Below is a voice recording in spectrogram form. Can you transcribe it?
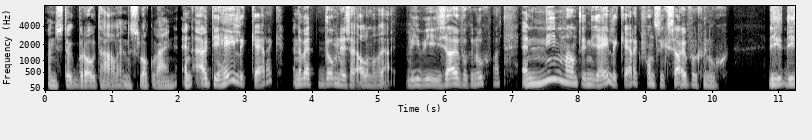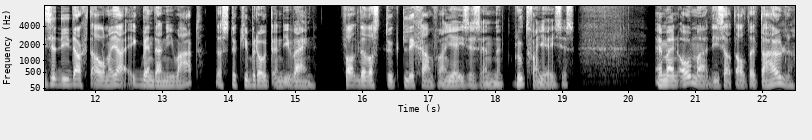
een stuk brood halen en een slok wijn. En uit die hele kerk, en dan werd de dominee zei allemaal ja, wie, wie zuiver genoeg was. En niemand in die hele kerk vond zich zuiver genoeg. Die, die, die dachten allemaal, ja, ik ben daar niet waard. Dat stukje brood en die wijn. Van, dat was natuurlijk het lichaam van Jezus en het bloed van Jezus. En mijn oma, die zat altijd te huilen.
